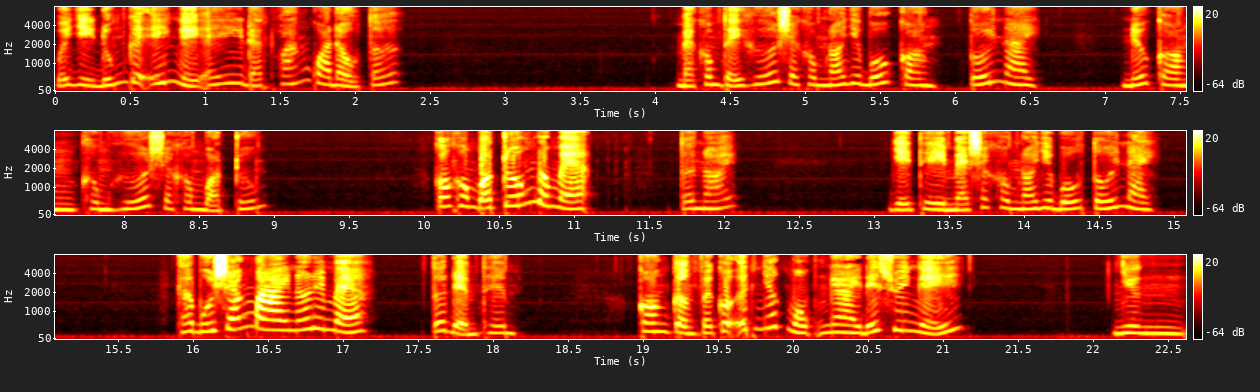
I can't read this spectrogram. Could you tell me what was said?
Bởi vì đúng cái ý nghĩ ấy đã thoáng qua đầu tớ. Mẹ không thể hứa sẽ không nói với bố con, Tối nay, Nếu con không hứa sẽ không bỏ trốn. Con không bỏ trốn đâu mẹ. Tớ nói, Vậy thì mẹ sẽ không nói với bố tối nay. Cả buổi sáng mai nữa đi mẹ. Tớ đệm thêm, Con cần phải có ít nhất một ngày để suy nghĩ. Nhưng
